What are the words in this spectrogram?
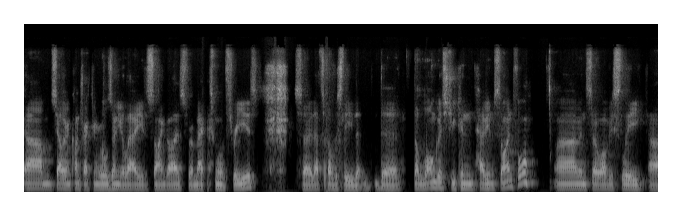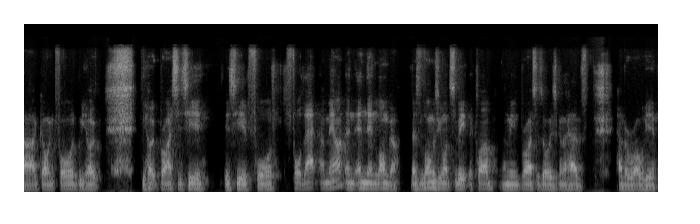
um, salary and contracting rules only allow you to sign guys for a maximum of three years. So that's obviously the the, the longest you can have him signed for. Um, and so obviously uh, going forward, we hope we hope Bryce is here is here for for that amount and, and then longer as long as he wants to be at the club. I mean, Bryce is always going to have have a role here.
